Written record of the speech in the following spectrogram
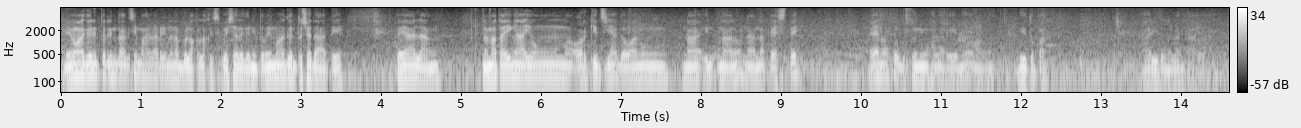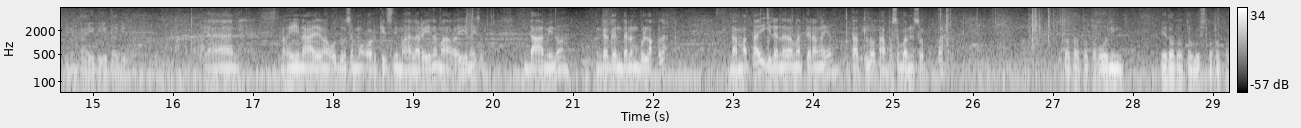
May mga ganito rin dati si Mahal na rin na bulaklak special ganito. May mga ganito siya dati. Kaya lang namatay nga yung mga orchids niya gawa nung na, na ano, na, na peste. Ayan oh, to gusto ni Mahal na rin yan, oh. Dito pa. Ah, dito na lang tayo. Tingin tayo dito dito. Yan. Nanghinayang ako dun sa mga orchids ni Mahal Arena, mga kainay. So, ang dami nun. Ang gaganda ng bulaklak. Namatay, ilan na lang natira ngayon? Tatlo, tapos bansot pa. To, to, to, kuning. Ito, to, to, gusto ko to.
